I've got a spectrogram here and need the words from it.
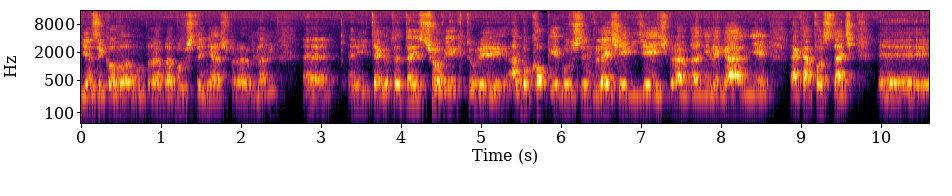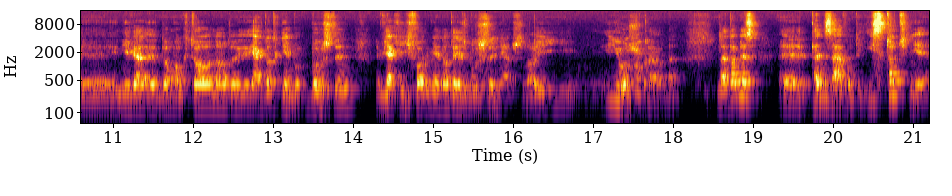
językową, prawda, bursztyniarz, prawda? E, I tego, to, to jest człowiek, który albo kopie bursztyn w lesie gdzieś, prawda, nielegalnie, taka postać, nie wiadomo kto, no jak dotknie bu- bursztyn w jakiejś formie, no to jest bursztyniarz, no i, i już, Okej. prawda. Natomiast ten zawód istotnie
